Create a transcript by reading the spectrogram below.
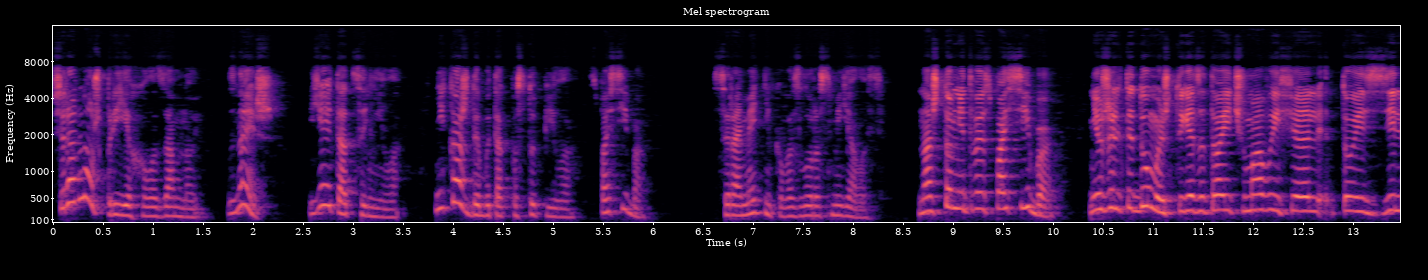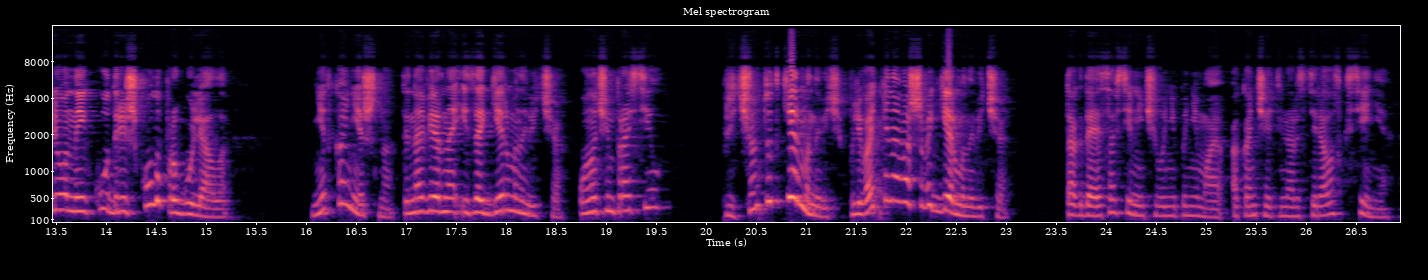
«Все равно уж приехала за мной. Знаешь, я это оценила. Не каждая бы так поступила. Спасибо». Сыромятникова зло рассмеялась. «На что мне твое спасибо? Неужели ты думаешь, что я за твои чумовые фиоль... то есть зеленые кудри школу прогуляла?» «Нет, конечно. Ты, наверное, из-за Германовича. Он очень просил». «При чем тут Германович? Плевать мне на вашего Германовича!» Тогда я совсем ничего не понимаю, окончательно растерялась Ксения.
